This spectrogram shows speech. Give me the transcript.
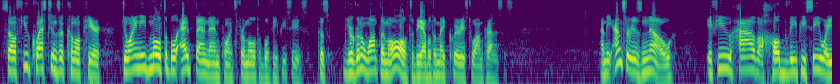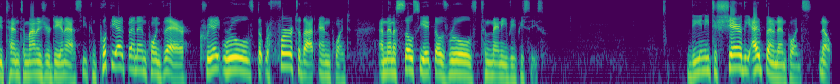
So a few questions have come up here. Do I need multiple outbound endpoints for multiple VPCs? Because you're going to want them all to be able to make queries to on-premises. And the answer is no. If you have a hub VPC where you tend to manage your DNS, you can put the outbound endpoint there, create rules that refer to that endpoint, and then associate those rules to many VPCs. Do you need to share the outbound endpoints? No,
